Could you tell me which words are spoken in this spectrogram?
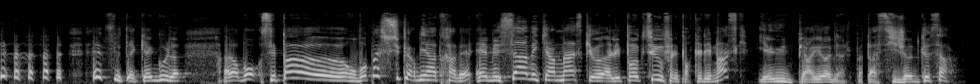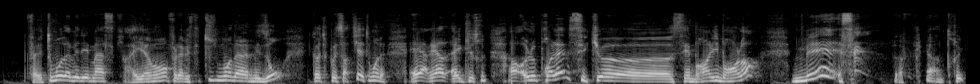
Fous ta cagoule. Hein. Alors bon, c'est pas, euh, on voit pas super bien à travers. Eh, mais ça avec un masque euh, à l'époque, tu sais, où il fallait porter des masques. Il y a eu une période, là, pas si jeune que ça. Tout le monde avait des masques. Il y a un moment, il fallait rester tout le monde à la maison. Et quand tu pouvais sortir, tout le monde. Eh, regarde, avec les trucs. Alors, le problème, c'est que euh, c'est branli-branlant, mais ça fait un truc.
